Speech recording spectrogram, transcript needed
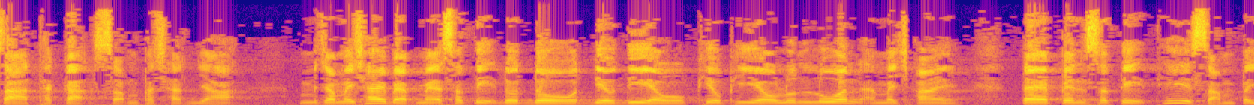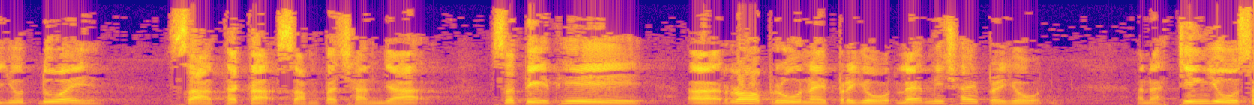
ศาสตกะสัมปชัญญะ มันจะไม่ใช่แบบแม้สติโดดๆเดียวๆเพียวๆล้วนๆไม่ใช่ แต่เป็นสติที่สัมปยุทธ์ด้วยศาสตกะสัมปชัญญะ สติที่ รอบรู้ในประโยชน์และไม่ใช่ประโยชน์นะจริงอยู่ส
